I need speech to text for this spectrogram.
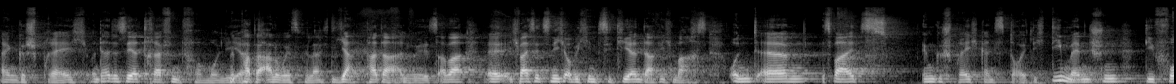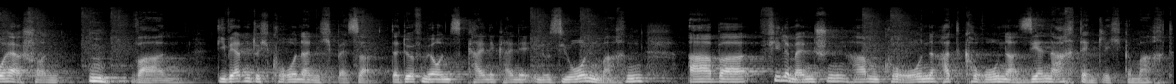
ein Gespräch und er hat es sehr treffend formuliert. Mit Pater Alois vielleicht? Ja, Pater Alois. Aber äh, ich weiß jetzt nicht, ob ich ihn zitieren darf, ich mach's. Und ähm, es war jetzt im Gespräch ganz deutlich, die Menschen, die vorher schon waren, die werden durch Corona nicht besser. Da dürfen wir uns keine, keine Illusionen machen. Aber viele Menschen haben Corona, hat Corona sehr nachdenklich gemacht.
